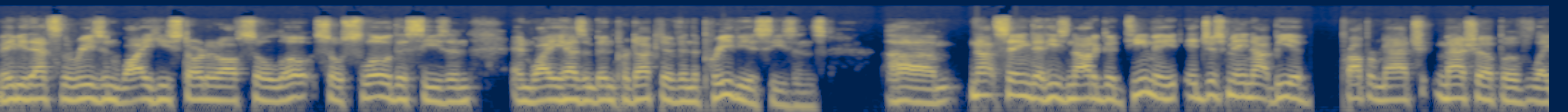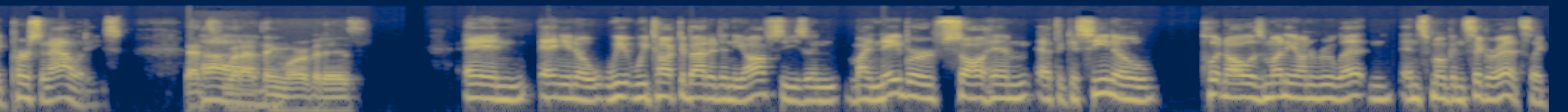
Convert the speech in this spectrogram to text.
maybe that's the reason why he started off so low so slow this season and why he hasn't been productive in the previous seasons um not saying that he's not a good teammate it just may not be a proper match mashup of like personalities That's what I Um, think more of it is. And and you know we we talked about it in the off season. My neighbor saw him at the casino putting all his money on roulette and, and smoking cigarettes. Like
